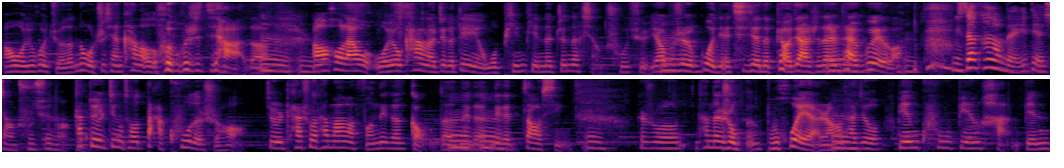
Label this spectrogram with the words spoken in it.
然后我就会觉得，那我之前看到的 会不会是假的？嗯嗯然后后来我我又看了这个电影，我频频的真的想出去，要不是过年期间的票价实在是太贵了。你在看到哪一点想出去呢？他对着镜头大哭的时候，就是他说他妈妈缝那个狗的那个、那个造型，嗯，他说他那时候不会啊，然后他就边哭边喊边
